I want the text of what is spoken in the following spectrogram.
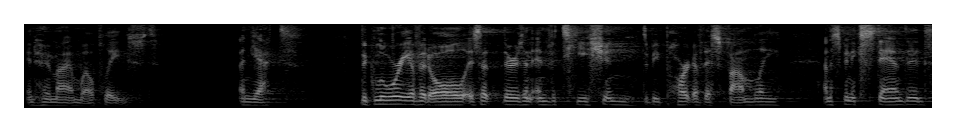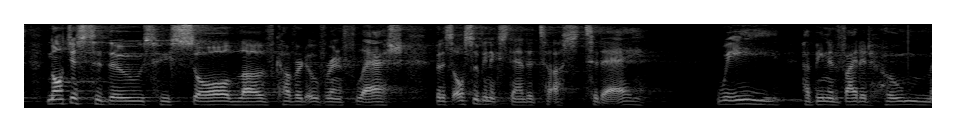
in whom I am well pleased. And yet, the glory of it all is that there's an invitation to be part of this family. And it's been extended not just to those who saw love covered over in flesh, but it's also been extended to us today. We have been invited home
